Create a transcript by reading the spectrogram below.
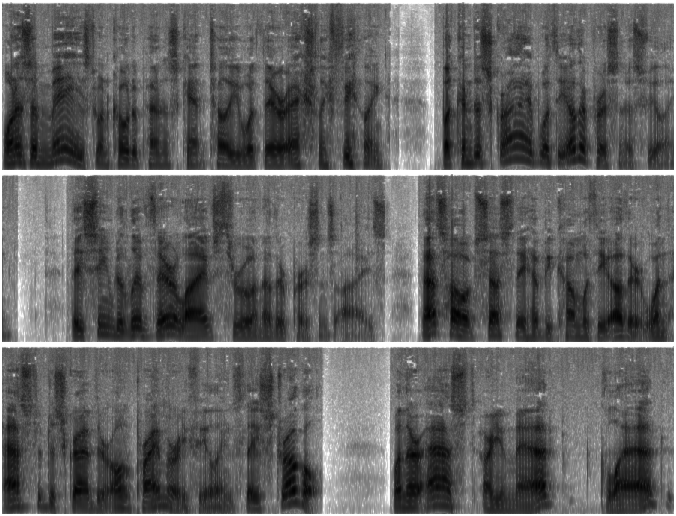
One is amazed when codependents can't tell you what they are actually feeling, but can describe what the other person is feeling. They seem to live their lives through another person's eyes. That's how obsessed they have become with the other. When asked to describe their own primary feelings, they struggle. When they're asked, Are you mad? glad,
